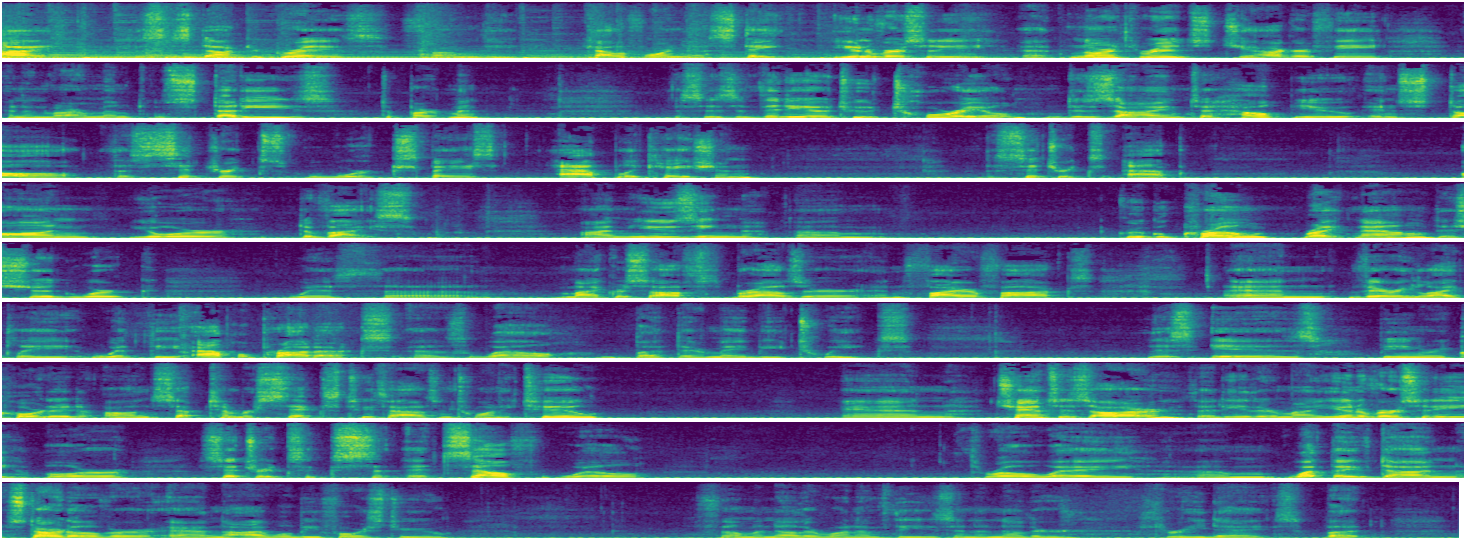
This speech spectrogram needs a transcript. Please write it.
Hi, this is Dr. Graves from the California State University at Northridge Geography and Environmental Studies Department. This is a video tutorial designed to help you install the Citrix Workspace application, the Citrix app, on your device. I'm using um, Google Chrome right now. This should work with uh, Microsoft's browser and Firefox and very likely with the Apple products as well, but there may be tweaks. This is being recorded on September 6, 2022, and chances are that either my university or Citrix itself will throw away um, what they've done, start over, and I will be forced to film another one of these in another three days. But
